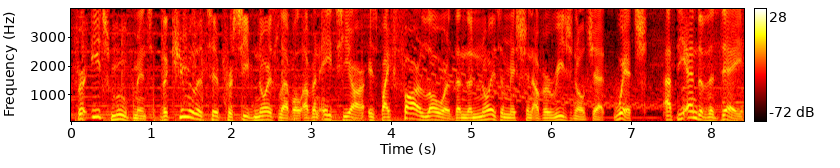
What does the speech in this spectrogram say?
For each movement, the cumulative perceived noise level of an ATR is by far lower than the noise emission of a regional jet, which, at the end of the day,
